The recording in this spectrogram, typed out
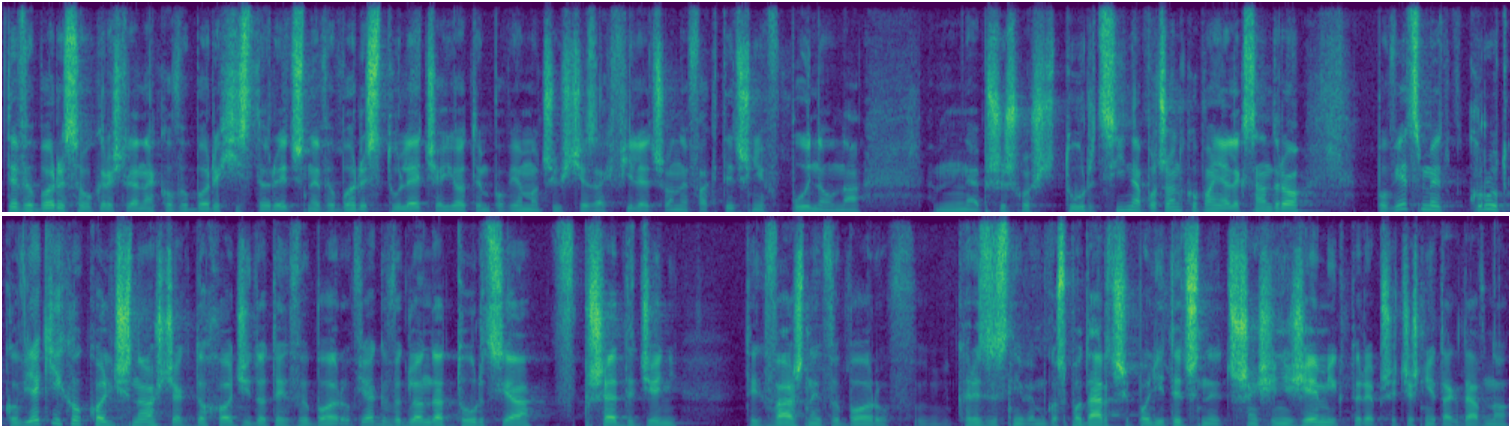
Te wybory są określane jako wybory historyczne, wybory stulecia i o tym powiem oczywiście za chwilę, czy one faktycznie wpłyną na mm, przyszłość Turcji. Na początku, Pani Aleksandro, powiedzmy krótko, w jakich okolicznościach dochodzi do tych wyborów? Jak wygląda Turcja w przeddzień tych ważnych wyborów? Kryzys, nie wiem, gospodarczy, polityczny, trzęsienie ziemi, które przecież nie tak dawno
